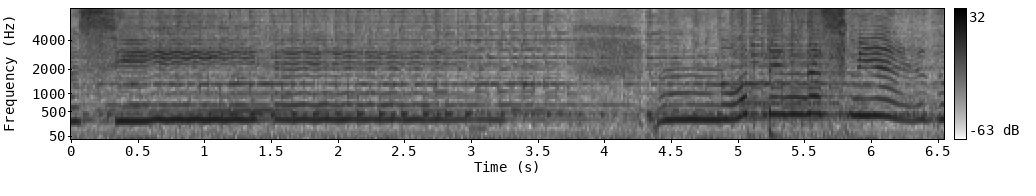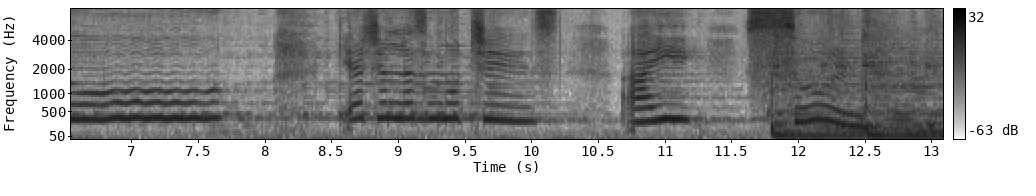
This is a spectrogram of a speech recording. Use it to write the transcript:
Me sigue. No tengas miedo, que haya en las noches hay sol.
